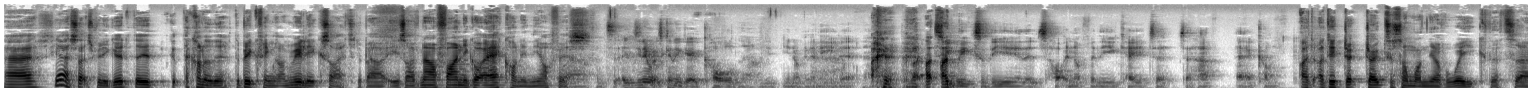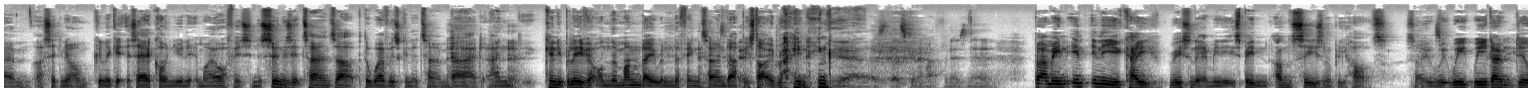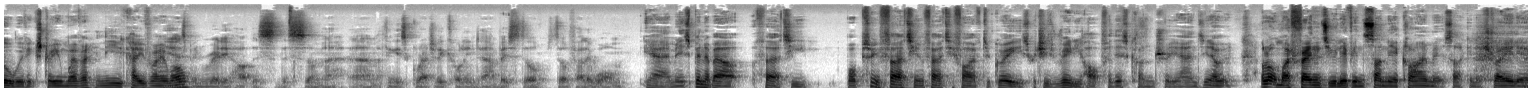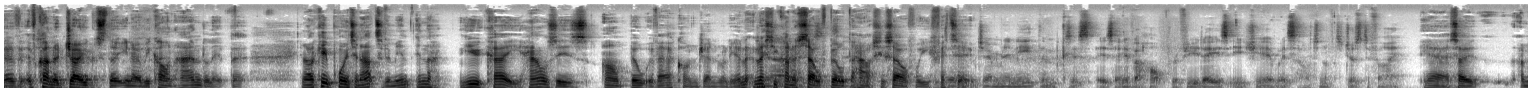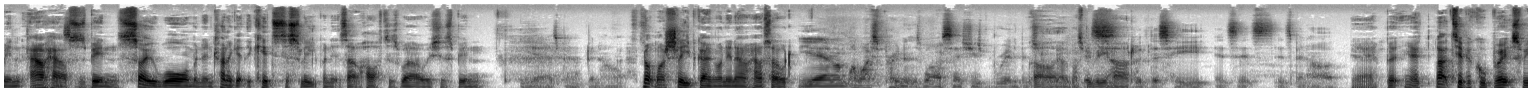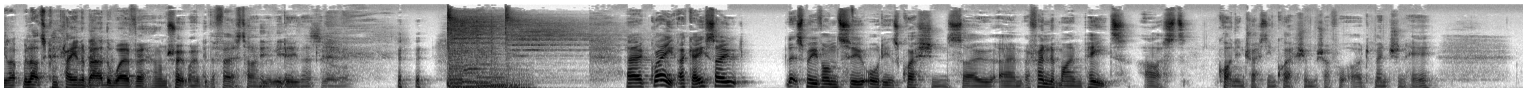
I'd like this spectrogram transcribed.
Uh, yeah, so that's really good. The, the kind of the, the big thing that I'm really excited about is I've now finally got aircon in the office. Wow, Do you know it's going to get cold now? You- You're not going to need it. Like two weeks of the year that it's hot enough in the UK to, to have aircon. I, I did jo- joke to someone the other week that um, I said, you know, I'm going to get this aircon unit in my office, and as soon as it turns up, the weather's going to turn bad. And can you believe it? On the Monday when the thing turned up, it started raining. Yeah, that's, that's going to happen, isn't it? But I mean, in, in the UK recently, I mean, it's been unseasonably hot. So we, we, we don't deal with extreme weather in the UK very Yeah, well. it's been really hot this this summer. Um, I think it's gradually cooling down, but it's still still fairly warm. Yeah, I mean, it's been about 30, well, between 30 and 35 degrees, which is really hot for this country. And, you know, a lot of my friends who live in sunnier climates, like in Australia, have, have kind of joked that, you know, we can't handle it. But, you know, I keep pointing out to them in, in the UK, houses aren't built with aircon generally, un- unless you kind of self build the house yourself where you fit it. generally need them because it's it's only ever hot for a few days each year, but it's hot enough to justify. Yeah, so, I mean, our house has been so warm, and then trying to get the kids to sleep when it's that hot as well has just been Yeah, it's been been hot. not much sleep going on in our household. Yeah, my, my wife's pregnant as well, so she's really been struggling. Oh, that must be really hard. with this heat. It's it's it's been hard. Yeah, but know, like typical Brits, we like, we like to complain about the weather, and I'm sure it won't be the first time that we do that. Sure. Uh, great. Okay, so let's move on to audience questions. So um, a friend of mine, Pete, asked quite an interesting question, which I thought I'd mention here.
